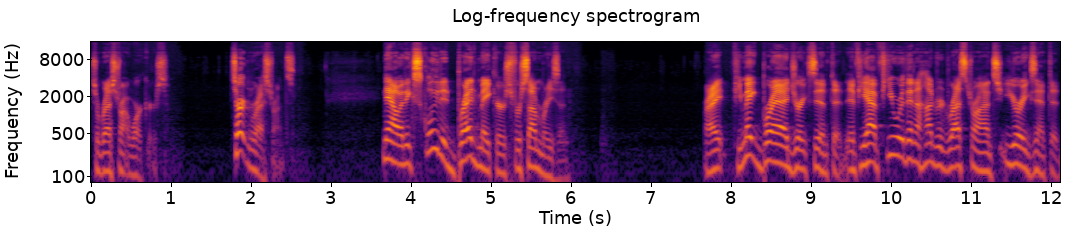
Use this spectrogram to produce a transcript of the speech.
to restaurant workers. Certain restaurants. Now, it excluded bread makers for some reason. Right? If you make bread, you're exempted. If you have fewer than 100 restaurants, you're exempted.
